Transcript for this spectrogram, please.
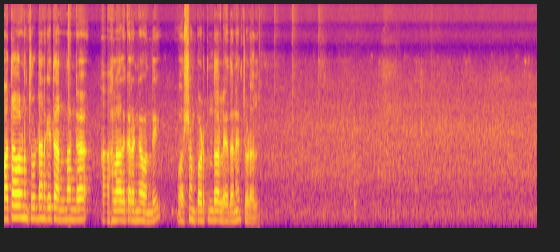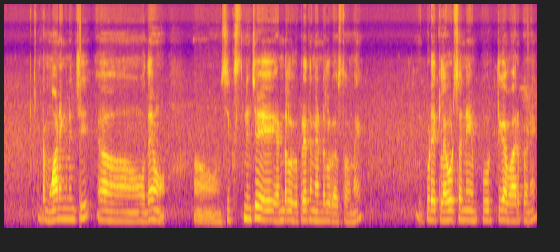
వాతావరణం చూడడానికైతే అందంగా ఆహ్లాదకరంగా ఉంది. వర్షం పడుతుందో లేదనేది చూడాలి. అంటే మార్నింగ్ నుంచి ఉదయం సిక్స్ నుంచే ఎండలు విపరీతంగా ఎండలు వేస్తూ ఉన్నాయి. ఇప్పుడే క్లౌడ్స్ అన్నీ పూర్తిగా మారిపోయినాయి.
